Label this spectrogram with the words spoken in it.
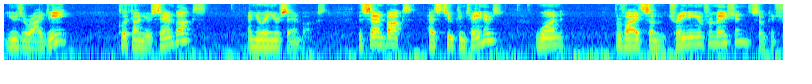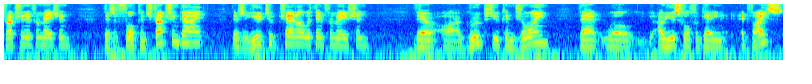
user ID, click on your sandbox, and you're in your sandbox. The sandbox has two containers. One provides some training information, some construction information. There's a full construction guide. There's a YouTube channel with information. There are groups you can join that will are useful for getting advice.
